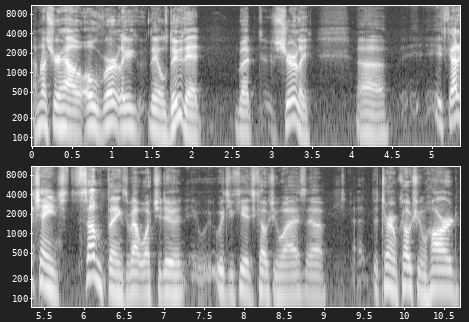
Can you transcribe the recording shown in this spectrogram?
I'm not sure how overtly they'll do that, but surely uh, it's got to change some things about what you do with your kids coaching wise. Uh, the term coaching them hard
